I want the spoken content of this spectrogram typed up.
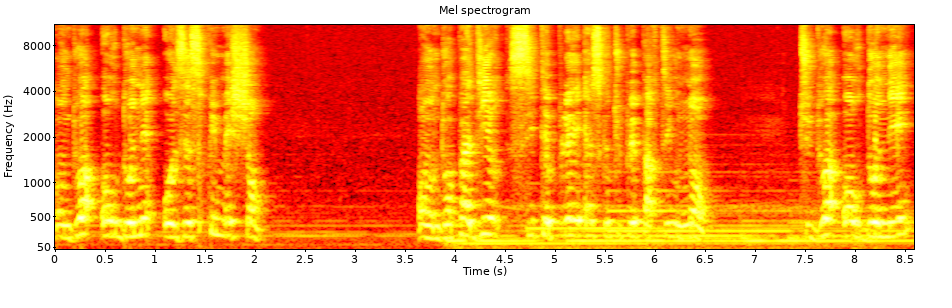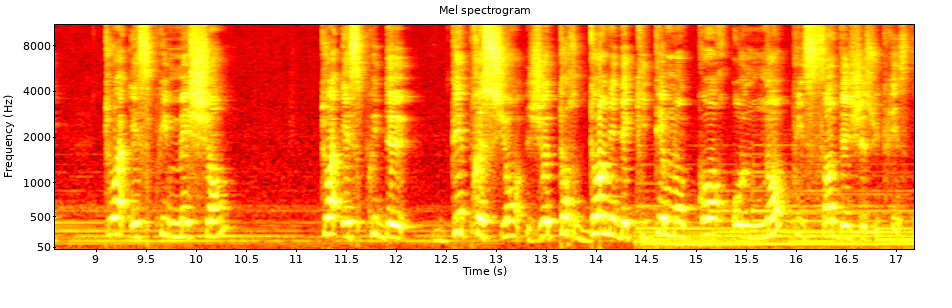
On doit ordonner aux esprits méchants. On ne doit pas dire, s'il te plaît, est-ce que tu peux partir Non. Tu dois ordonner, toi esprit méchant, toi esprit de dépression, je t'ordonne de quitter mon corps au nom puissant de Jésus-Christ.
